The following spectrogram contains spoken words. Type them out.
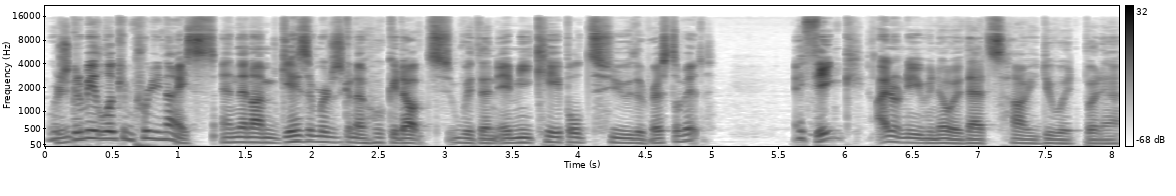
which is to be looking pretty nice. And then I'm guessing we're just to hook it up with an ME cable to the rest of it. I think. I don't even know if that's how you do it, but uh,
